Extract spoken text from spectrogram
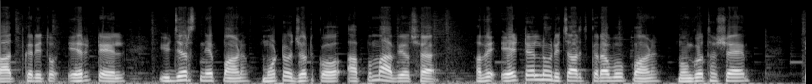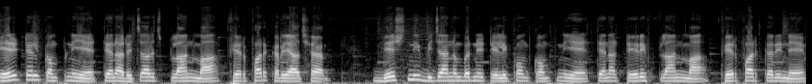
વાત કરીએ તો એરટેલ યુઝર્સને પણ મોટો ઝટકો આપવામાં આવ્યો છે. હવે એરટેલનું રિચાર્જ કરાવવું પણ મોંઘો થશે. એરટેલ કંપનીએ તેના રિચાર્જ પ્લાનમાં ફેરફાર કર્યા છે. દેશની બીજા નંબરની ટેલિકોમ કંપનીએ તેના ટેરિફ પ્લાનમાં ફેરફાર કરીને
